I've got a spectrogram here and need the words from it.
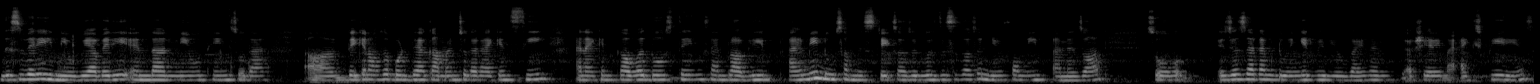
this is very new. We are very in the new thing so that uh, they can also put their comments so that i can see and i can cover those things and probably i may do some mistakes also because this is also new for me amazon. So it's just that i'm doing it with you guys and uh, sharing my experience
